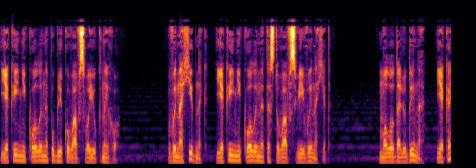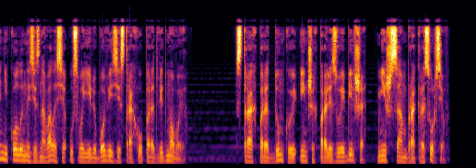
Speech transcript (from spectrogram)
який ніколи не публікував свою книгу. Винахідник, який ніколи не тестував свій винахід. Молода людина, яка ніколи не зізнавалася у своїй любові зі страху перед відмовою. Страх перед думкою інших паралізує більше, ніж сам брак ресурсів.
